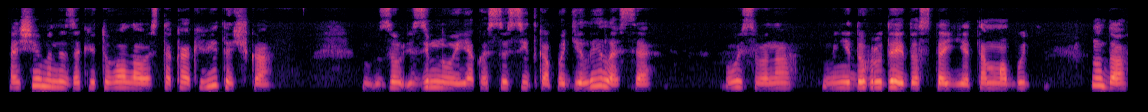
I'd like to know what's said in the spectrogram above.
А ще мене заквітувала ось така квіточка. Зі мною якось сусідка поділилася. Ось вона мені до грудей достає. Там, мабуть, ну да,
